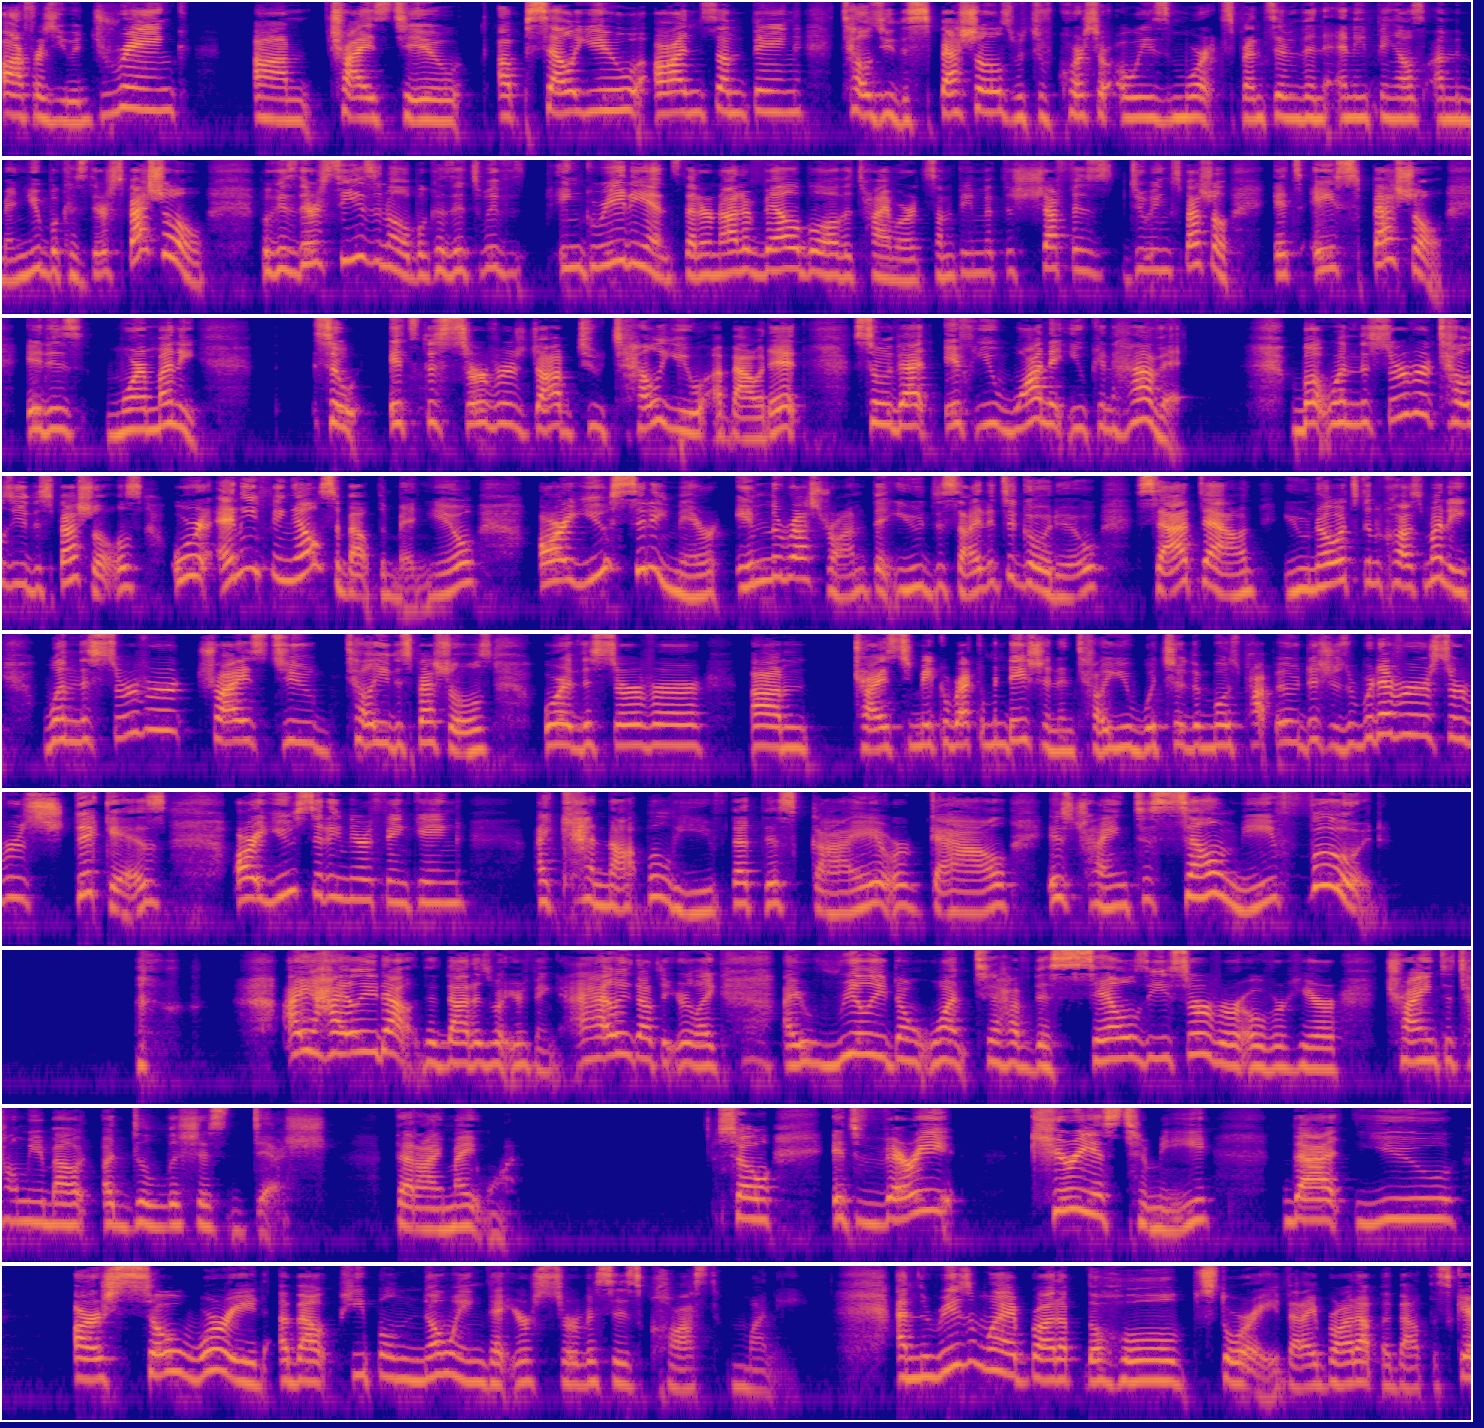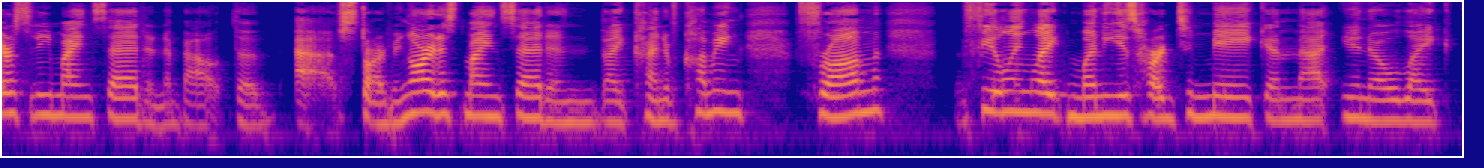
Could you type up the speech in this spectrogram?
Offers you a drink, um, tries to upsell you on something, tells you the specials, which of course are always more expensive than anything else on the menu because they're special, because they're seasonal, because it's with ingredients that are not available all the time, or it's something that the chef is doing special. It's a special. It is more money. So it's the server's job to tell you about it so that if you want it, you can have it. But when the server tells you the specials or anything else about the menu, are you sitting there in the restaurant that you decided to go to, sat down, you know it's going to cost money. When the server tries to tell you the specials or the server, um, tries to make a recommendation and tell you which are the most popular dishes or whatever a server's shtick is, are you sitting there thinking, I cannot believe that this guy or gal is trying to sell me food. I highly doubt that that is what you're thinking. I highly doubt that you're like, I really don't want to have this salesy server over here trying to tell me about a delicious dish that I might want. So it's very curious to me that you are so worried about people knowing that your services cost money. And the reason why I brought up the whole story that I brought up about the scarcity mindset and about the uh, starving artist mindset and like kind of coming from feeling like money is hard to make and that you know like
